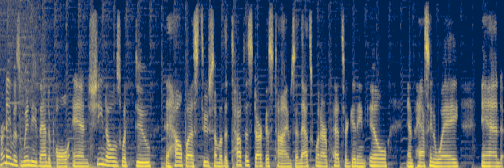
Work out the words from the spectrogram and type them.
Her name is Wendy Vandepoel, and she knows what to do to help us through some of the toughest, darkest times, and that's when our pets are getting ill and passing away. And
